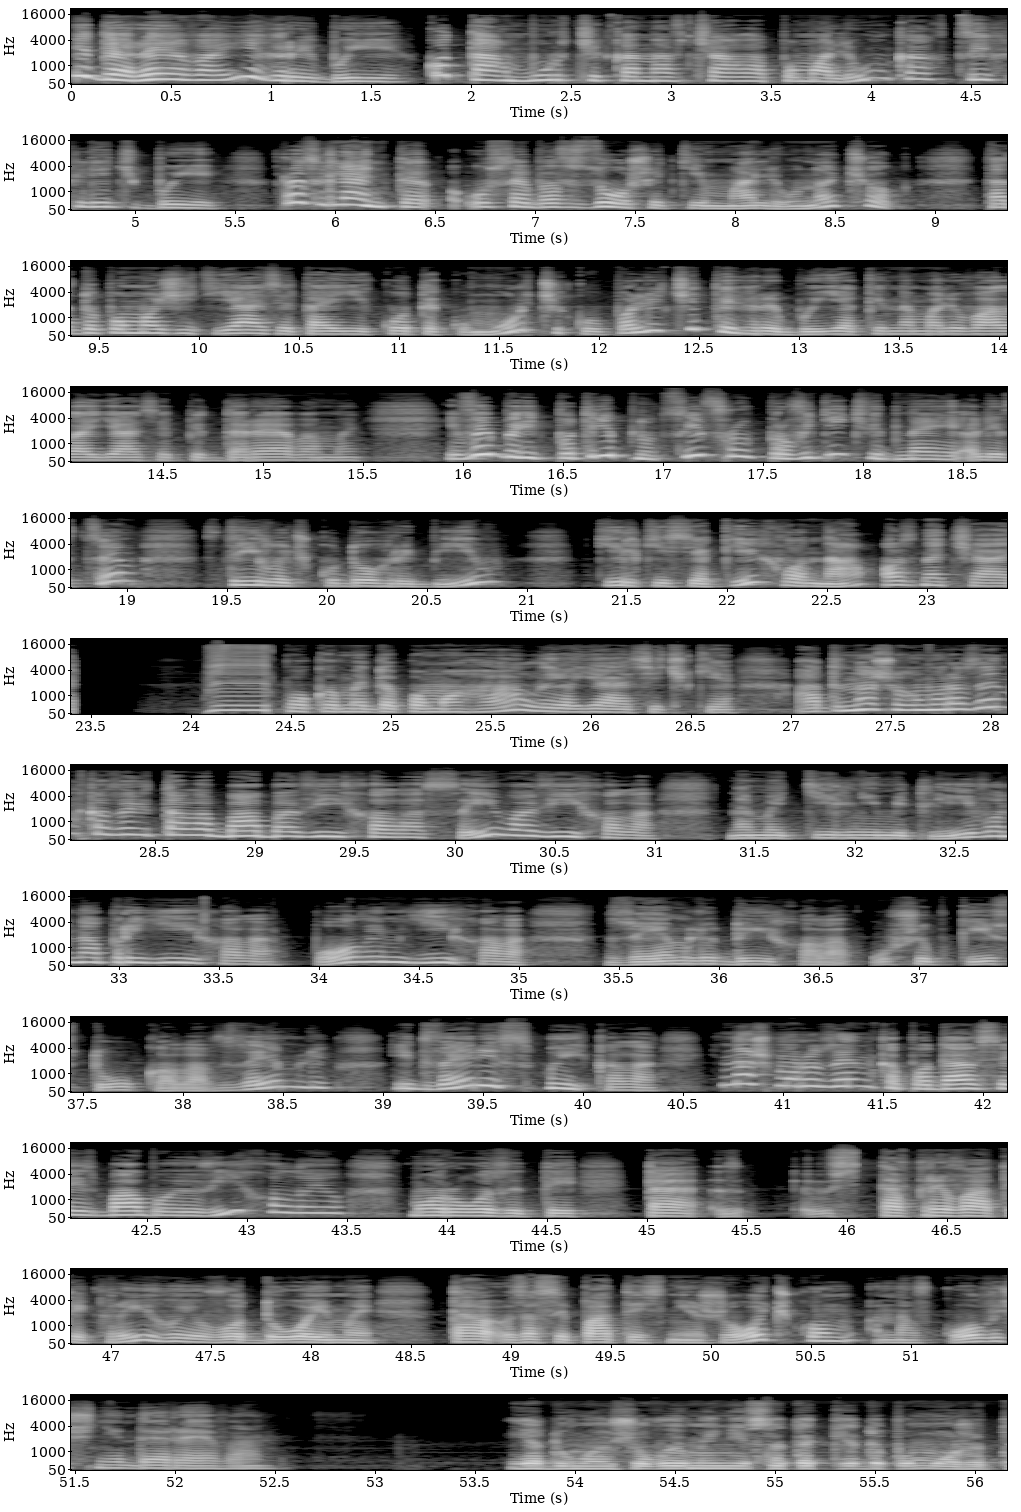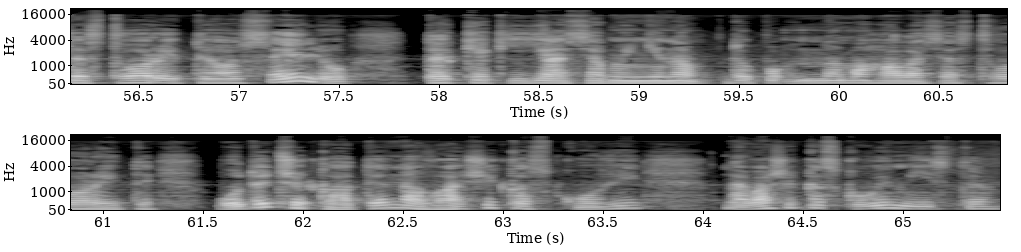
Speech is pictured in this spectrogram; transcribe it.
і дерева, і гриби, кота Мурчика навчала по малюнках цих лічби. Розгляньте у себе в зошиті малюночок та допоможіть Ясі та її котику Мурчику полічити гриби, які намалювала Яся під деревами. І виберіть потрібну цифру і проведіть від неї олівцем стрілочку до грибів, кількість яких вона означає. Поки ми допомагали Ясічки, а до нашого морозенка завітала баба віхала, сива віхала. На метільній мітлі вона приїхала, полем їхала, землю дихала, у шибки стукала, в землю і двері смикала. І наш морозенка подався із бабою віхолою морозити та, та вкривати кригою водойми та засипати сніжочком навколишні дерева. Я думаю, що ви мені все-таки допоможете створити оселю, так як і Яся мені намагалася створити. Буду чекати на ваші казкові, на ваше казкове місце.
